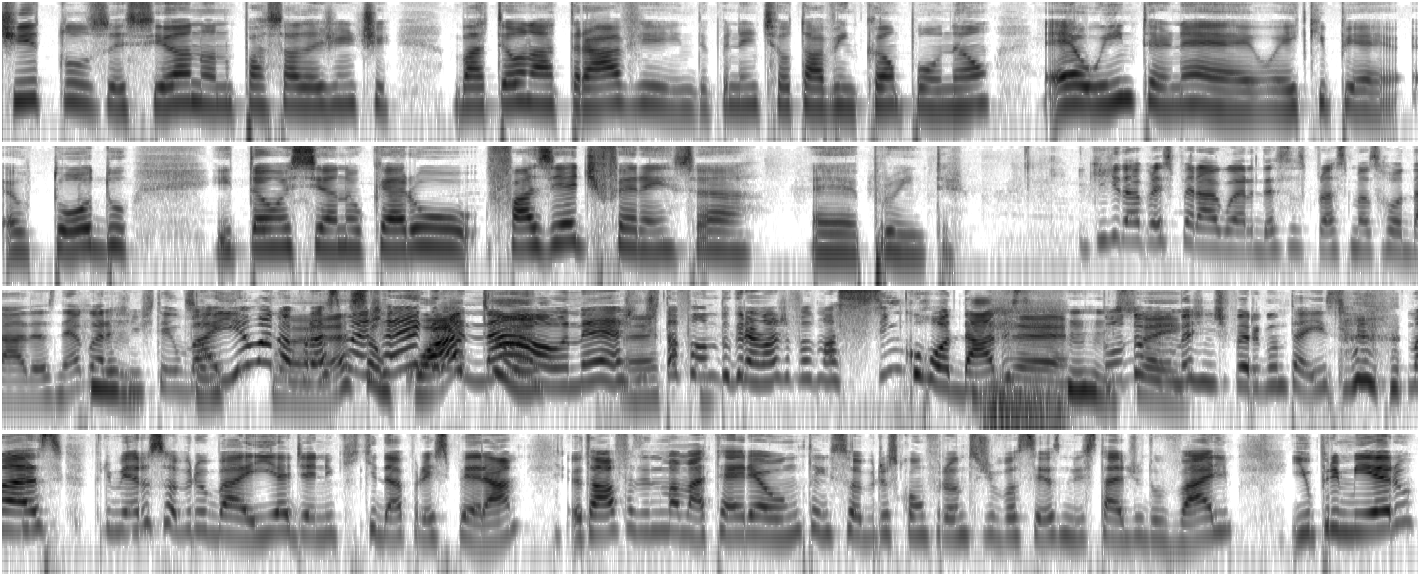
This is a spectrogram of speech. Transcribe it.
títulos esse ano. Ano passado a gente bateu na trave, independente se eu estava em campo ou não. É o Inter, né? A equipe é, é o todo. Então esse ano eu quero fazer a diferença é, pro Inter. E o que, que, dá pra esperar agora dessas próximas rodadas, né? Agora a gente tem o Bahia, mas na é, próxima são já é quatro? Grenal, né? A gente é. tá falando do Grenal já faz umas cinco rodadas. É, Todo mundo a gente pergunta isso. Mas, primeiro sobre o Bahia, Jenny, o que, que dá pra esperar? Eu tava fazendo uma matéria ontem sobre os confrontos de vocês no Estádio do Vale. E o primeiro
